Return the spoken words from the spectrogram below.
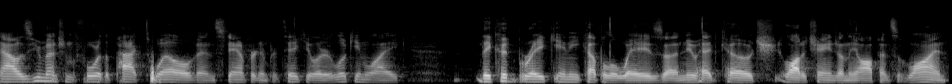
Now, as you mentioned before, the Pac 12 and Stanford in particular looking like they could break any couple of ways. A new head coach, a lot of change on the offensive line.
